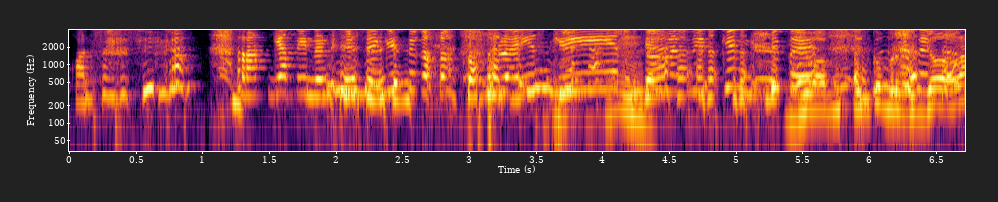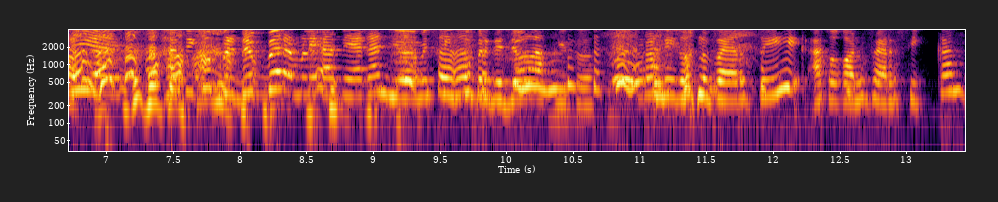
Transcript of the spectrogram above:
konversikan rakyat Indonesia gitu kalau Sobat miskin. sobat miskin gitu ya jiwa miskinku bergejolak Iya, hatiku berdebar melihatnya kan jiwa miskinku bergejolak gitu terus Dikonversi. aku konversikan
